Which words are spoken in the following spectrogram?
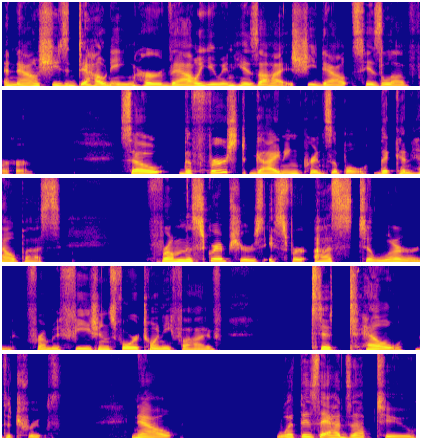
And now she's doubting her value in his eyes. She doubts his love for her. So, the first guiding principle that can help us from the scriptures is for us to learn from Ephesians 4:25 to tell the truth. Now, what this adds up to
